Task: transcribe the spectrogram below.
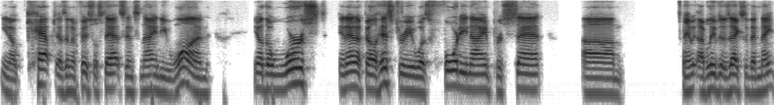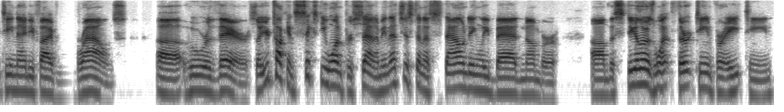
you know kept as an official stat since '91. You know, the worst in NFL history was forty-nine percent. Um, I I believe it was actually the 1995 Browns uh, who were there. So you're talking 61%. I mean, that's just an astoundingly bad number. Um, the Steelers went 13 for 18.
